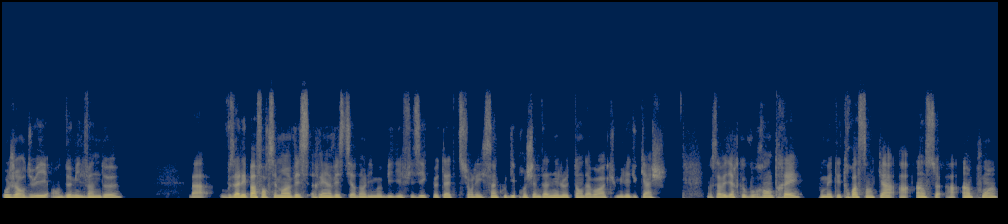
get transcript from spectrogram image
Aujourd'hui, en 2022, bah, vous n'allez pas forcément réinvestir dans l'immobilier physique, peut-être sur les 5 ou 10 prochaines années, le temps d'avoir accumulé du cash. Donc, ça veut dire que vous rentrez, vous mettez 300K à un, à un point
